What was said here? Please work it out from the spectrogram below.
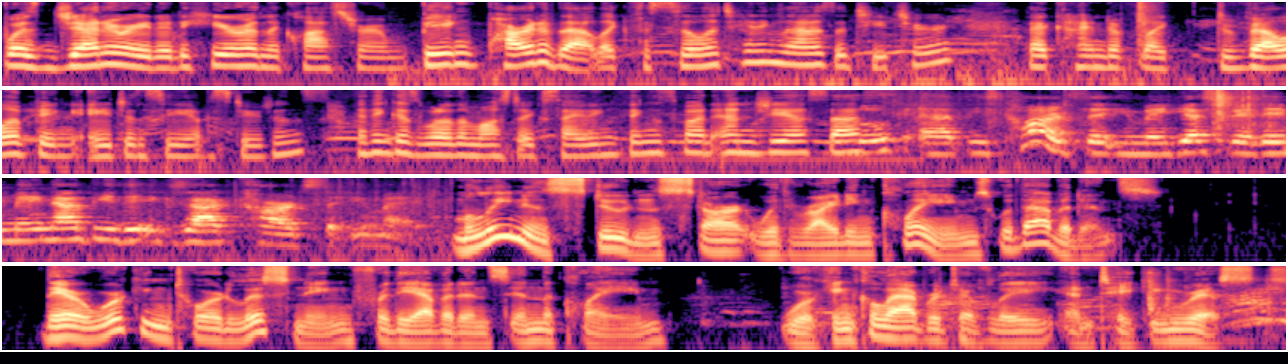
was generated here in the classroom. Being part of that, like facilitating that as a teacher, that kind of like developing agency of students, I think is one of the most exciting things about NGSS. Look at these cards that you made yesterday. They may not be the exact cards that you made. Molina's students start with writing claims with evidence. They are working toward listening for the evidence in the claim, working collaboratively, and taking risks.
